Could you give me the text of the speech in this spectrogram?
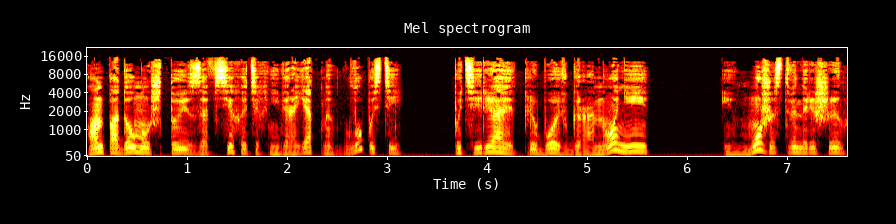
он подумал, что из-за всех этих невероятных глупостей потеряет любовь к Гранонии и мужественно решил,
